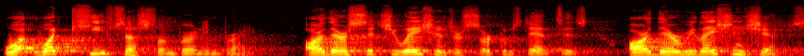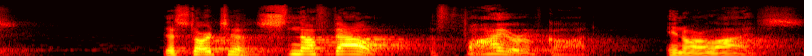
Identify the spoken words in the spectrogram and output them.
What, what keeps us from burning bright? Are there situations or circumstances? Are there relationships that start to snuff out the fire of God in our lives?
